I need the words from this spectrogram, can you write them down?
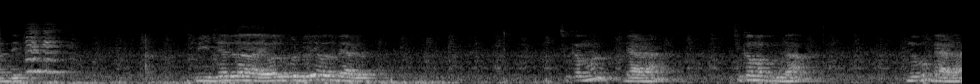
అది. మీ ఇద్దరిలో ఎవరు గుడ్డు ఎవరు బ్యాడు? చిక్కమ్మ బ్యాడా? చిక్కమ్మ గుడ్డా? నువ్వు బ్యాడా?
